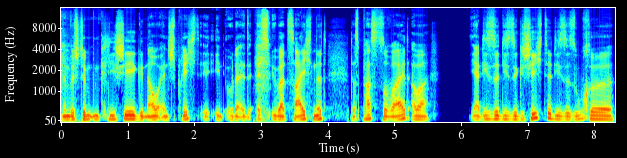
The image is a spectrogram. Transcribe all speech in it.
einem bestimmten Klischee genau entspricht oder es überzeichnet. Das passt soweit, aber ja, diese, diese Geschichte, diese Suche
